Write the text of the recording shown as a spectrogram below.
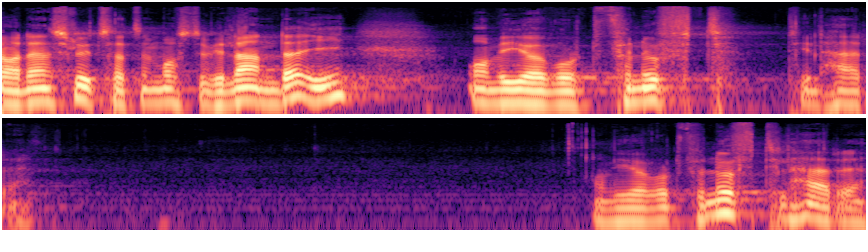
Ja, den slutsatsen måste vi landa i om vi gör vårt förnuft till Herre. Om vi gör vårt förnuft till Herre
